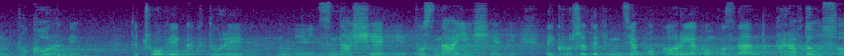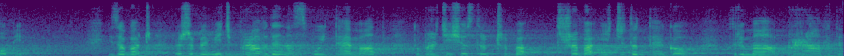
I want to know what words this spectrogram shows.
mm, pokorny to człowiek, który mm, zna siebie, poznaje siebie. Najkrótsza definicja pokory, jaką poznałem, to prawda o sobie. I zobacz, żeby mieć prawdę na swój temat, to bracie i siostry, trzeba, trzeba iść do tego, który ma prawdę.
